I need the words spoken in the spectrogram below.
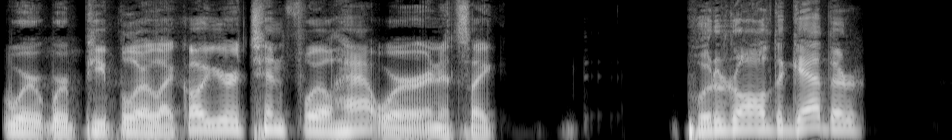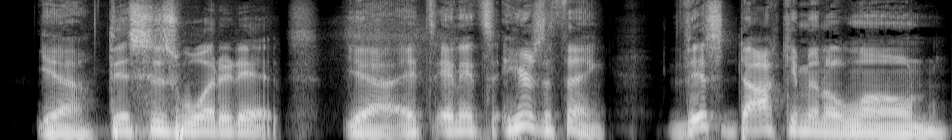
where where people are like, oh, you're a tinfoil hat wearer, and it's like, put it all together. Yeah. This is what it is. Yeah, it's and it's here's the thing. This document alone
